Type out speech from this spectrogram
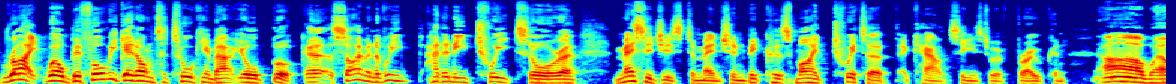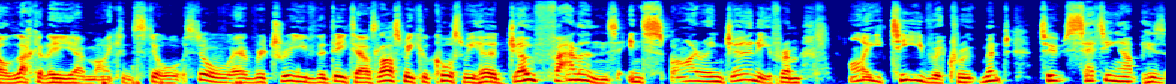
right, well, before we get on to talking about your book, uh, Simon, have we had any tweets or uh, messages to mention? Because my Twitter account seems to have broken. Ah, well, luckily um, I can still still uh, retrieve the details. Last week, of course, we heard Joe Fallon's inspiring journey from IT recruitment to setting up his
